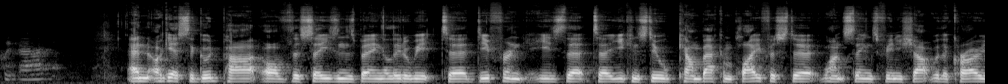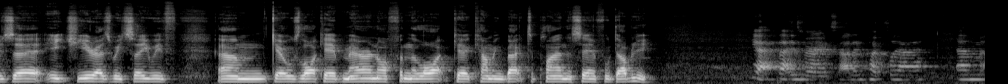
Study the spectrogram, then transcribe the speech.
quicker. I reckon. And I guess the good part of the seasons being a little bit uh, different is that uh, you can still come back and play for Sturt once things finish up with the Crows uh, each year, as we see with um, girls like Eb Marinoff and the like uh, coming back to play in the SANFL W. Yeah, that is very exciting. Hopefully, I am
